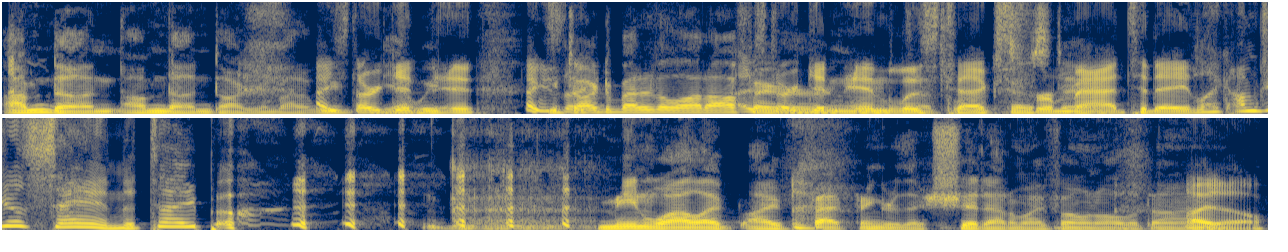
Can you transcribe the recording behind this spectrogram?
I'm done. I'm done talking about it. I We- start yeah, getting we, I we start- talked about it a lot off I start getting endless that's where it's texts from stay. Matt today. Like, I'm just saying the typo. Meanwhile, I, I fat finger the shit out of my phone all the time. I know,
